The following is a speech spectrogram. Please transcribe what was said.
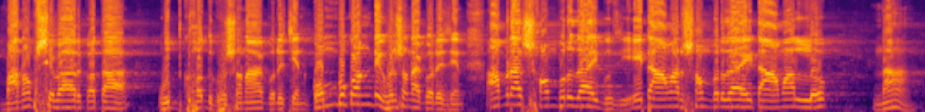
মানব সেবার কথা উদ্ঘট ঘোষণা করেছেন কম্বকণ্ঠে ঘোষণা করেছেন। আমরা সম্প্রদায় বুঝি, এটা আমার সম্প্রদায়, এটা আমার লোক। না।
